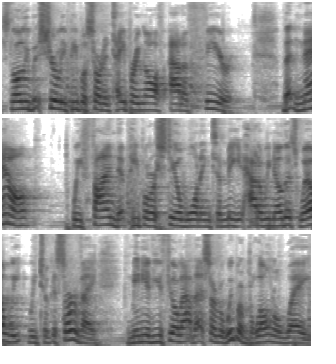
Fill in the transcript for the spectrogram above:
slowly but surely people started tapering off out of fear. But now we find that people are still wanting to meet. How do we know this? Well, we, we took a survey. Many of you filled out that survey. We were blown away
